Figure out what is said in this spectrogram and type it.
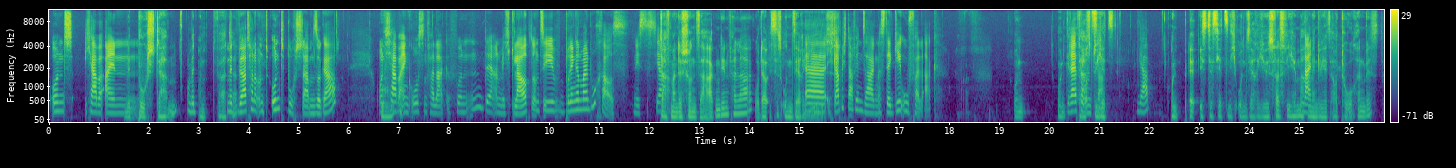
und ich habe ein Mit Buchstaben mit, und Wörtern. mit Wörtern und, und Buchstaben sogar. Und Uh. ich habe einen großen Verlag gefunden, der an mich glaubt und sie bringen mein Buch raus nächstes Jahr. Darf man das schon sagen, den Verlag? Oder ist es unseriös? äh, ich glaube, ich darf Ihnen sagen, das ist der GU-Verlag. Und, und Gräfe darfst du Unzer. jetzt, Ja. und äh, ist das jetzt nicht unseriös, was wir hier machen, Nein. wenn du jetzt Autorin bist?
